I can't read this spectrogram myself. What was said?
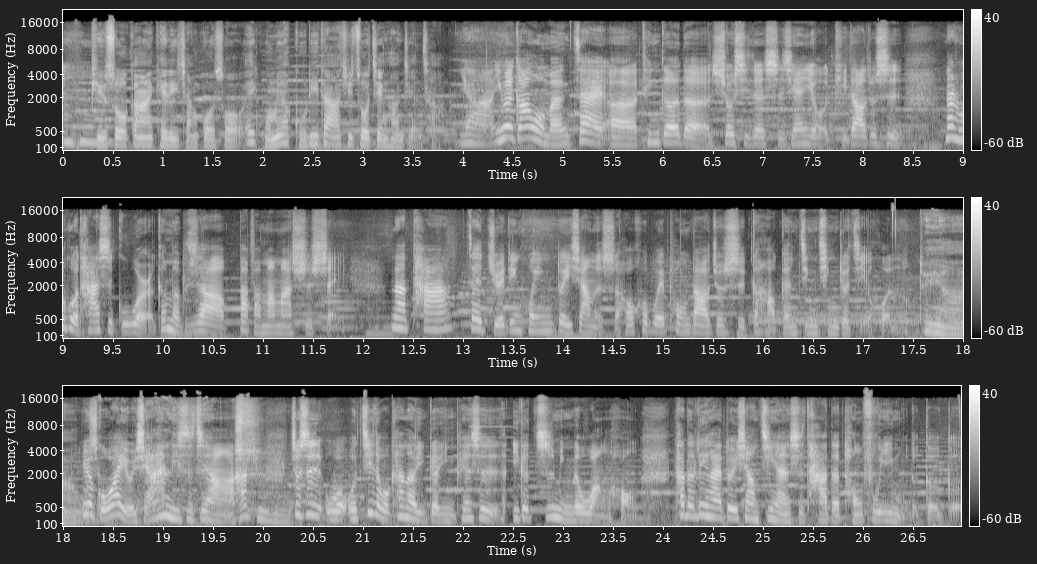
嗯比如说刚刚 Kelly 讲过说，哎，我们要鼓励大家去做健康检查。呀，因为刚刚我们在呃听歌的休息的时间有提到，就是那如果他是孤儿，根本不知道爸爸妈妈是谁。那他在决定婚姻对象的时候，会不会碰到就是刚好跟近亲就结婚了？对呀，因为国外有一些案例是这样啊。他就是我我记得我看到一个影片，是一个知名的网红，他的恋爱对象竟然是他的同父异母的哥哥。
